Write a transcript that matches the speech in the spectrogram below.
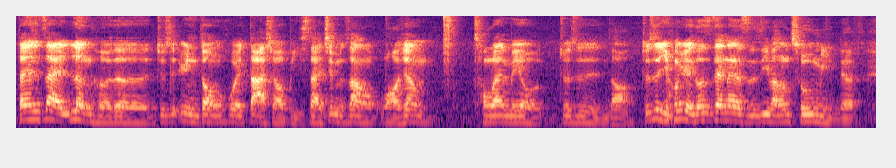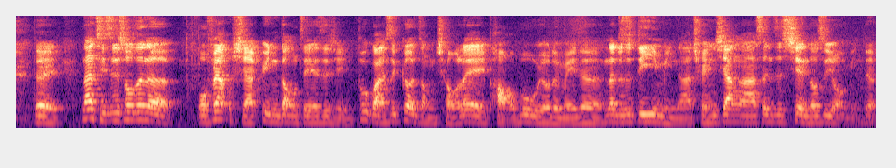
但是在任何的就是运动会大小比赛，基本上我好像。从来没有，就是你知道，就是永远都是在那个时地方出名的。对，那其实说真的，我非常喜欢运动这件事情，不管是各种球类、跑步，有的没的，那就是第一名啊，全乡啊，甚至县都是有名的。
